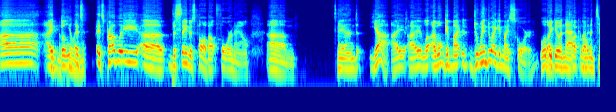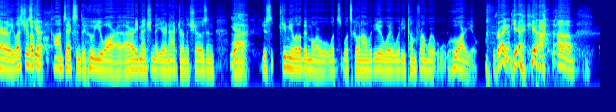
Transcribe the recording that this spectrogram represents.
Uh, I Speaking of bel killing it's it. it's probably uh the same as Paul, about four now. Um, and yeah, I I lo- I won't give my. Do when do I give my score? We'll Like, be doing that about it? momentarily. Let's just give Okay. a context into who you are. I, I already mentioned that you're an actor on The Chosen. Uh, Yeah, just give me a little bit more. What's what's going on with you? Where, where do you come from? Where who are you? right. Yeah, yeah. Um,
